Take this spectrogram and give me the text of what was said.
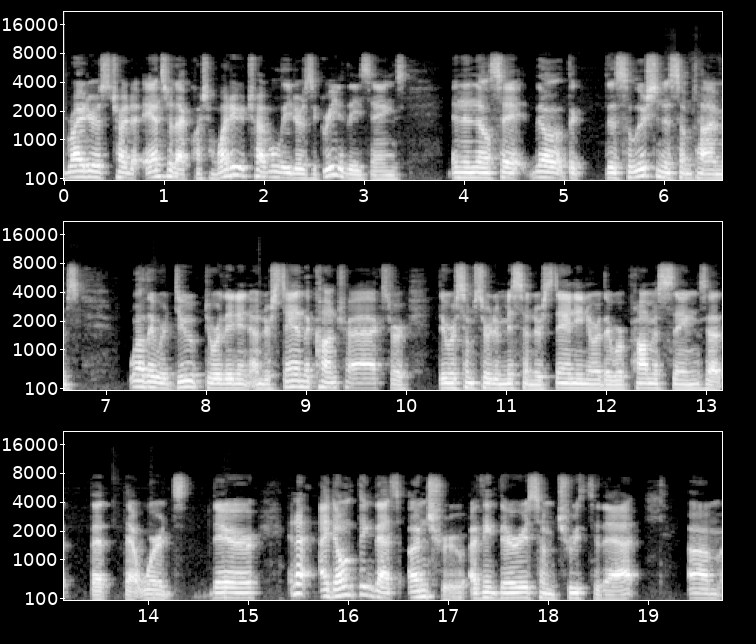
writers try to answer that question? Why do tribal leaders agree to these things? And then they'll say, they'll the the solution is sometimes well they were duped or they didn't understand the contracts or there was some sort of misunderstanding or they were promised things that that that weren't there and I, I don't think that's untrue. I think there is some truth to that. Um,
